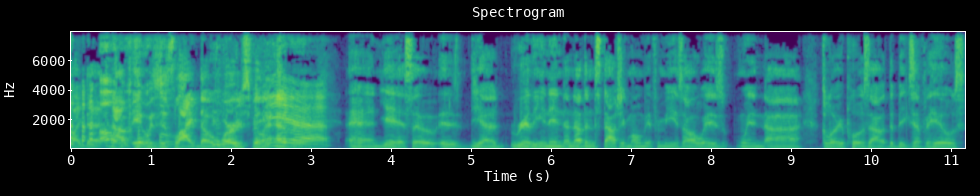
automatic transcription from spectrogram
like that. I- it was just like the worst feeling ever. And yeah, so it, yeah, really. And then another nostalgic moment for me is always when uh, Gloria pulls out the Big Zephyrhills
